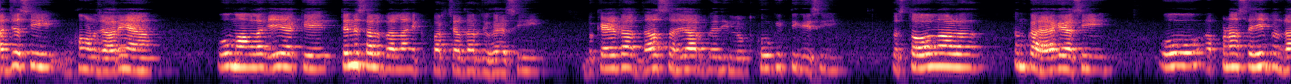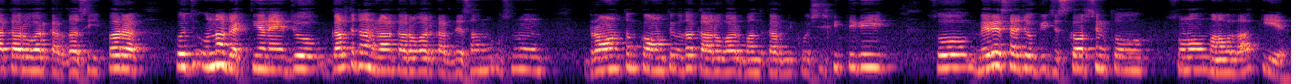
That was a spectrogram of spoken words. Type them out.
ਅੱਜ ਅਸੀਂ ਵਿਖਾਉਣ ਜਾ ਰਹੇ ਹਾਂ ਉਹ ਮਾਮਲਾ ਇਹ ਹੈ ਕਿ 3 ਸਾਲ ਪਹਿਲਾਂ ਇੱਕ ਪਰਚਾ ਦਰਜ ਹੋਇਆ ਸੀ। ਬਕਾਇਦਾ 10000 ਰੁਪਏ ਦੀ ਲੁੱਟਖੋ ਕੀਤੀ ਗਈ ਸੀ। ਪਿਸਤੌਲ ਨਾਲ ਧਮਕਾਇਆ ਗਿਆ ਸੀ। ਉਹ ਆਪਣਾ ਸਹੀ ਬੰਦਾ ਕਾਰੋਬਾਰ ਕਰਦਾ ਸੀ, ਪਰ ਕੁਝ ਉਹਨਾਂ ਵਿਅਕਤੀਆਂ ਨੇ ਜੋ ਗਲਤ ਢੰਗ ਨਾਲ ਕਾਰੋਬਾਰ ਕਰਦੇ ਸਨ ਉਸ ਨੂੰ ਡਰਾਉਣ, ਧਮਕਾਉਣ ਤੇ ਉਹਦਾ ਕਾਰੋਬਾਰ ਬੰਦ ਕਰਨ ਦੀ ਕੋਸ਼ਿਸ਼ ਕੀਤੀ ਗਈ। ਸੋ ਮੇਰੇ ਸਹਿਯੋਗੀ ਜਸਕੌਰ ਸਿੰਘ ਤੋਂ ਸੁਣੋ ਮਾਮਲਾ ਕੀ ਹੈ।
